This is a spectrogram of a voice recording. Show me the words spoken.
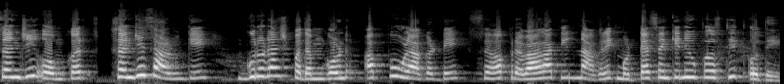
संजय ओमकर संजय साळुंके गुरुराज पदमगोंड अप्पू उळागड्डे सह प्रभागातील नागरिक मोठ्या संख्येने उपस्थित होते.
